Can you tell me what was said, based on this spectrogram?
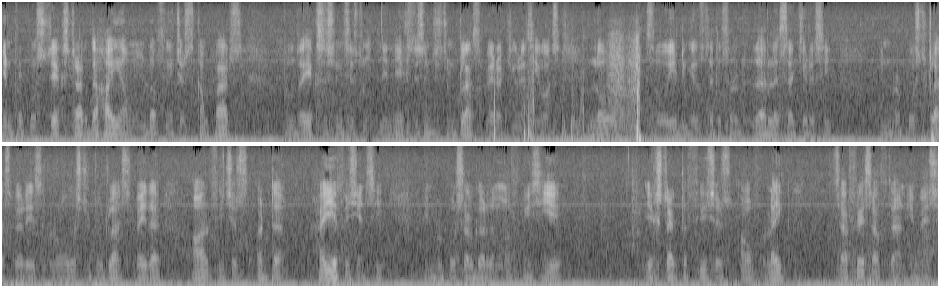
In proposed to extract the high amount of features compares to the existing system. In the existing system classifier accuracy was low, so it gives the result the less accuracy. In proposed classifier is robust to classify the all features at the high efficiency. In proposed algorithm of PCA, extract the features of like surface of the image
